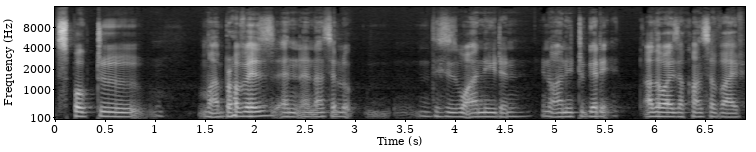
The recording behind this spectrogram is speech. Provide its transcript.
spoke to my brothers and and I said, look, this is what I need and you know I need to get it. Otherwise I can't survive.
